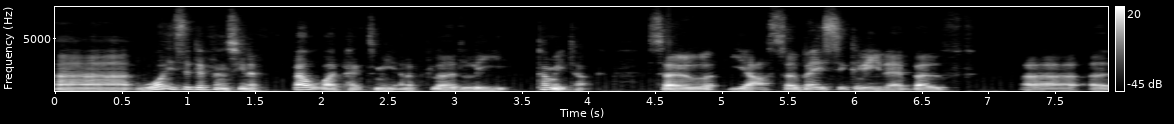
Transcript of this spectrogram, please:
uh, what is the difference between a belt lipectomy and a fleur de lis tummy tuck? So, yeah, so basically they're both uh, uh,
